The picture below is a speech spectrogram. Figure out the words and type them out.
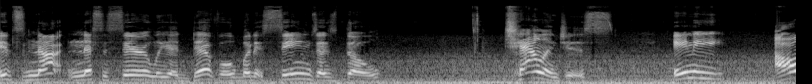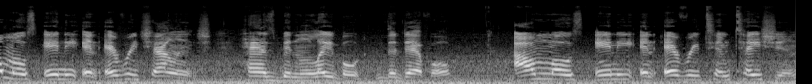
It's not necessarily a devil, but it seems as though challenges, any, almost any and every challenge has been labeled the devil. Almost any and every temptation,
